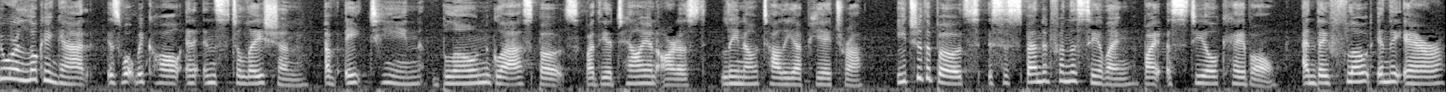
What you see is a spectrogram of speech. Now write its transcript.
you are looking at is what we call an installation of 18 blown glass boats by the Italian artist Lino Tagliapietra. Each of the boats is suspended from the ceiling by a steel cable, and they float in the air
